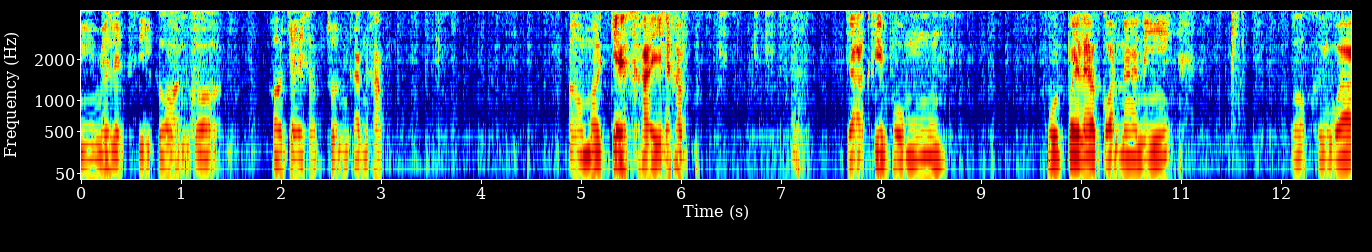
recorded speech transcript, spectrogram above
มีแม่เหล็กสี่ก้อนก็เข้าใจสับสนกันครับ เอามาแก้ไขนะครับ จากที่ผมพูดไปแล้วก่อนหน้านี้ ก็คือว่า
